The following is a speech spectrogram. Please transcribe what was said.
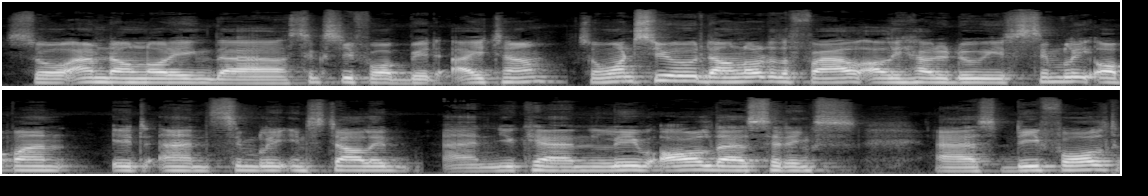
So i'm downloading the 64-bit item. So once you download the file all you have to do is simply open it and simply install it. And you can leave all the settings as default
